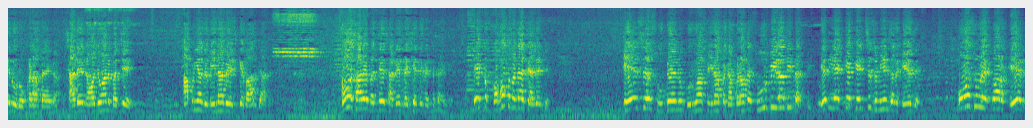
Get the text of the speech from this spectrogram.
ਇਹਨੂੰ ਰੋਕਣਾ ਪਏਗਾ। ਸਾਡੇ ਨੌਜਵਾਨ ਬੱਚੇ ਆਪਣੀਆਂ ਜ਼ਮੀਨਾਂ ਵੇਚ ਕੇ ਬਾਹਰ ਜਾ ਰਹੇ ਬਹੁਤ ਸਾਰੇ ਬੱਚੇ ਸਾਡੇ ਨਸ਼ੇ ਦੇ ਵਿੱਚ ਪੈ ਗਏ। ਇੱਕ ਬਹੁਤ ਵੱਡਾ ਚੈਲੰਜ ਇਸ ਸੂਬੇ ਨੂੰ ਗੁਰੂਆਂ ਪੀਣਾ ਪੈਗੰਬਰਾਂ ਤੇ ਸੂਰਬੀਰਾਂ ਦੀ ਧਰਤੀ, ਇਹਦੀ ਇੱਕ ਇੱਕ ਇੰਚ ਜ਼ਮੀਨ ਜ਼ਰਖੇਜ਼ ਉਸ ਨੂੰ ਇੱਕ ਵਾਰ ਫੇਰ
